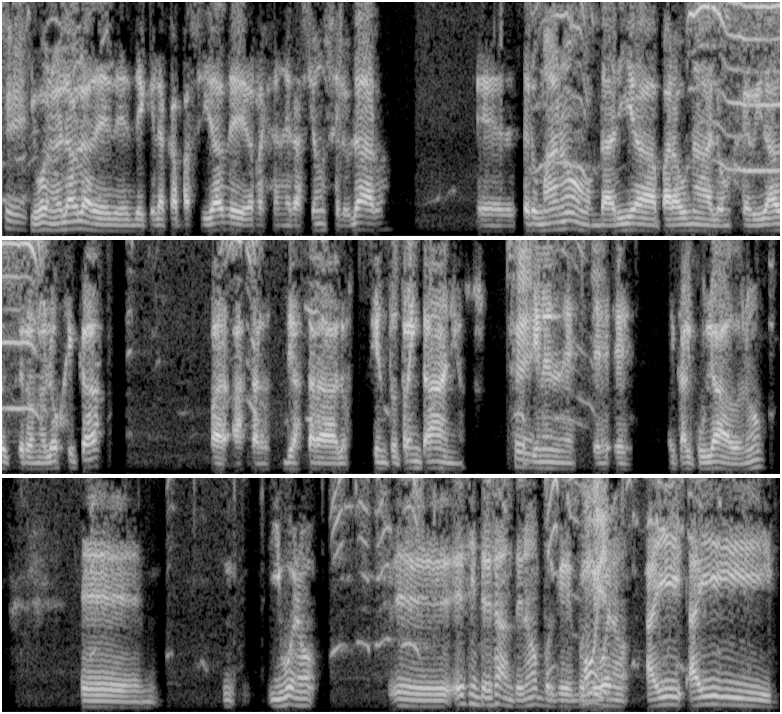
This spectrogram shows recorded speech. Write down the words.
Sí. Y bueno, él habla de, que la capacidad de regeneración celular eh, del ser humano daría para una longevidad cronológica hasta, de hasta los 130 años. Sí. Que tienen calculado, ¿no? Eh, y bueno, eh, es interesante, ¿no? Porque, porque bueno, ahí, ahí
